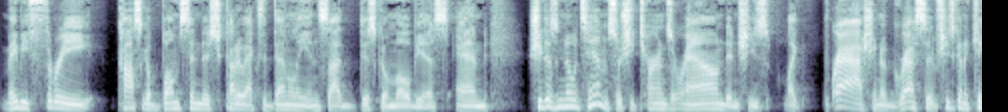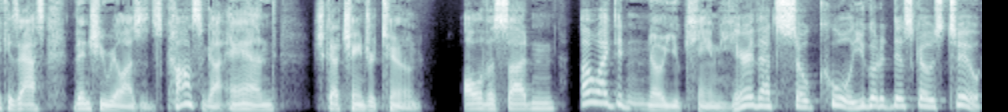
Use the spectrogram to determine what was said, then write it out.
maybe three. Kasuga bumps into Hikaru accidentally inside Disco Mobius and she doesn't know it's him. So she turns around and she's like brash and aggressive. She's going to kick his ass. Then she realizes it's Kasuga and she's got to change her tune. All of a sudden, oh, I didn't know you came here. That's so cool. You go to discos too.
